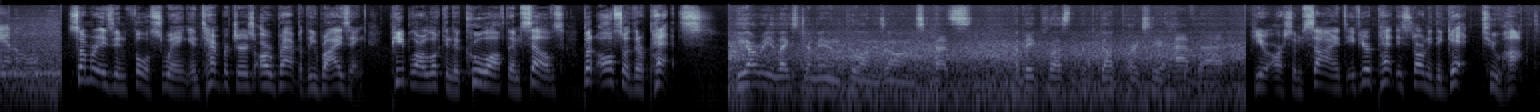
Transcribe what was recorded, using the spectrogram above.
animal. Summer is in full swing and temperatures are rapidly rising. People are looking to cool off themselves, but also their pets. He already likes jumping in the pool on his own, so that's a big plus that the dog parks here have that. Here are some signs if your pet is starting to get too hot.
